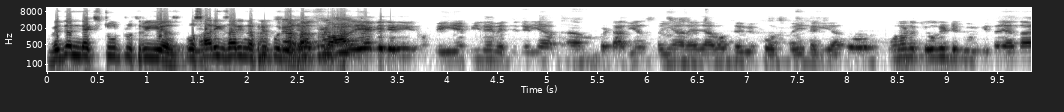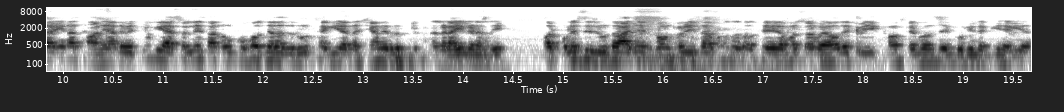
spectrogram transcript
ਵਿਦ ਇਨ ਨੈਕਸਟ 2 ਟੂ 3 ਇਅਰਸ ਉਹ ਸਾਰੀ ਸਾਰੀ ਨਫਰੀ ਪੂਰੀ ਹੋ ਜਾਵੇ ਸਵਾਲ ਇਹ ਹੈ ਕਿ ਜਿਹੜੀ ਪੀਏਪੀ ਦੇ ਵਿੱਚ ਜਿਹੜੀਆਂ ਬਟਾਲੀਅਨਸ ਪਈਆਂ ਨੇ ਜਾਂ ਉੱਥੇ ਵੀ ਫੋਰਸ ਪਈ ਹੈਗੀ ਆ ਉਹਨਾਂ ਨੂੰ ਕਿਉਂ ਨਹੀਂ ਡਿਪਿਊਟ ਕੀਤਾ ਜਾਂਦਾ ਇਹਨਾਂ ਥਾਣਿਆਂ ਦੇ ਵਿੱਚ ਕਿਉਂਕਿ ਇਸ ਵੇਲੇ ਤੁਹਾਨੂੰ ਬਹੁਤ ਜ਼ਿਆਦਾ ਜ਼ਰੂਰਤ ਹੈਗੀ ਆ ਨਸ਼ਿਆਂ ਦੇ ਵਿਰੁੱਧ ਲੜਾਈ ਲੜਨ ਦੀ ਔਰ ਪੁਲਿਸ ਦੀ ਜ਼ਰੂਰਤ ਅੱਜ ਕਾਊਂਟਰ ਜੀ ਦਾ ਉੱਥੇ ਅਮਰਸਰ ਹੋਇਆ ਉਹਦੇ ਵਿੱਚ ਵੀ ਕਾਂਸਟੇਬਲ ਤੇ ਗੋਲੀ ਲੱਗੀ ਹੈਗੀ ਆ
